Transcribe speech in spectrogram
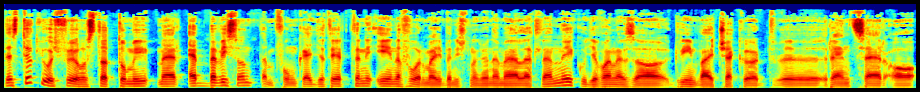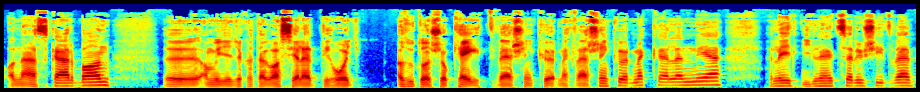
de ez tök jó, hogy fölhoztad, Tomi, mert ebbe viszont nem fogunk egyetérteni. Én a Forma 1 is nagyon emellett lennék. Ugye van ez a Green-White Checkered rendszer a, a NASCAR-ban, ami ugye gyakorlatilag azt jelenti, hogy az utolsó két versenykörnek versenykörnek kell lennie, így leegyszerűsítve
